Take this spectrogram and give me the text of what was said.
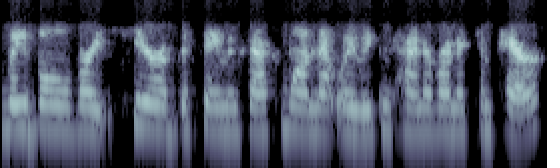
label right here of the same exact one, that way we can kind of run a compare.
